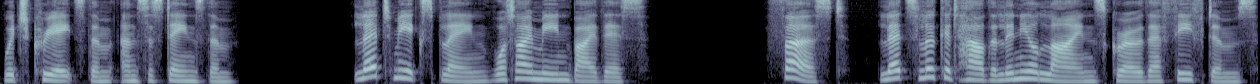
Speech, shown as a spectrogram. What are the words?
which creates them and sustains them. Let me explain what I mean by this. First, let's look at how the lineal lines grow their fiefdoms.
